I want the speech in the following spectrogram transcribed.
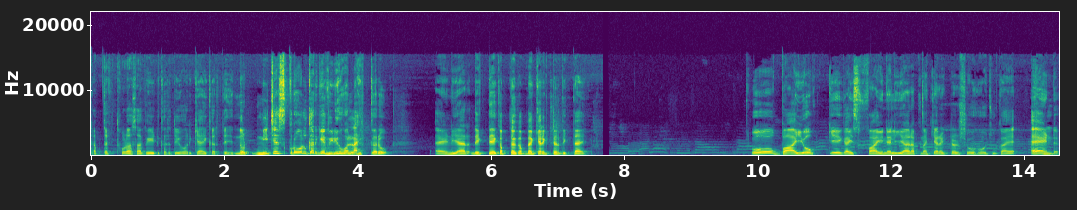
तब तक थोड़ा सा वेट करते हो और क्या ही करते हैं। नोट नीचे स्क्रॉल करके वीडियो को लाइक करो एंड यार देखते हैं कब तक अपना कैरेक्टर दिखता है। ओ बाई ओके गाइस फाइनली यार अपना कैरेक्टर शो हो चुका है। एंड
